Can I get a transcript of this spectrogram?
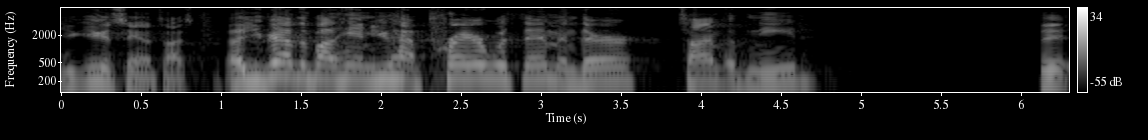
you, you, can sanitize. Uh, you grab them by the hand, you have prayer with them in their time of need. That,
